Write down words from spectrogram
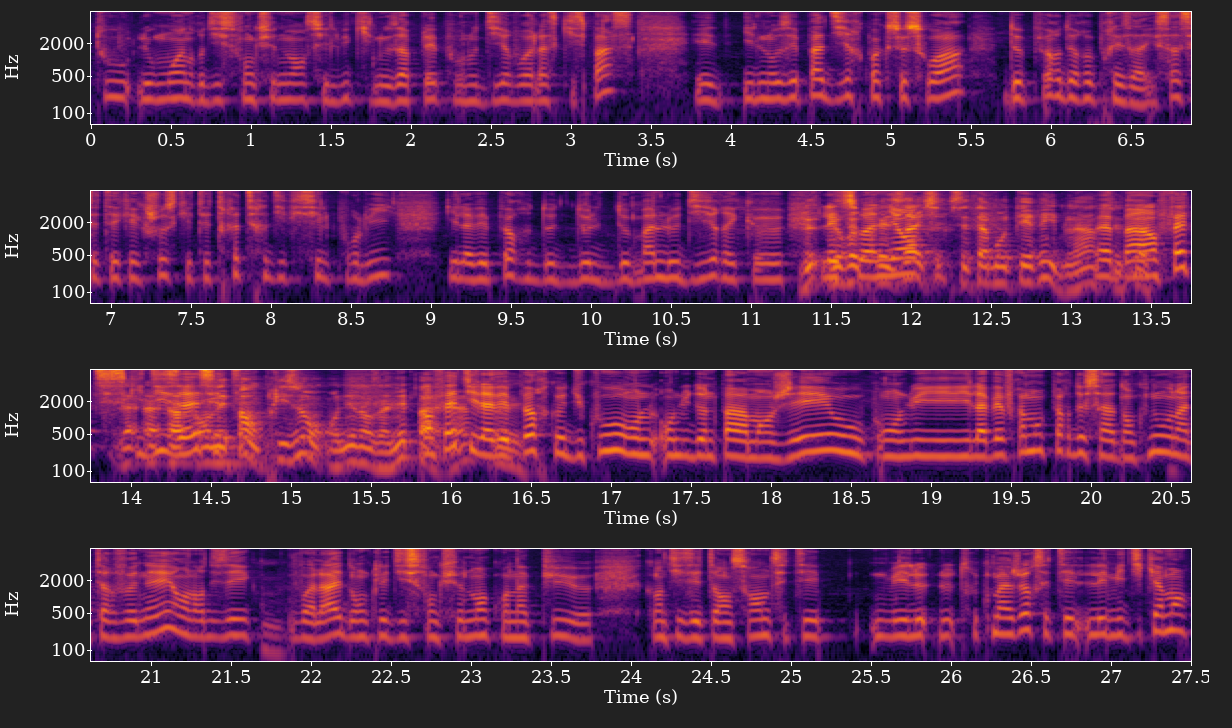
tout le moindre dysfonctionnement, c'est lui qui nous appelait pour nous dire voilà ce qui se passe, et il n'osait pas dire quoi que ce soit de peur de représailles. Ça, c'était quelque chose qui était très très difficile pour lui. Il avait peur de, de, mal le dire et que les soignants. C'est un mot terrible. Hein, eh ben, en fait, ce qu'il disait, on n'est pas en prison, on est dans un EHPAD. En fait, hein, il avait peur que du coup, on, on lui donne pas à manger ou qu'on lui, il avait vraiment peur de ça. Donc nous, on intervenait, on leur disait mm. voilà, donc les dysfonctionnements qu'on a pu euh, quand ils étaient ensemble, c'était mais le, truc majeur, c'était les médicaments.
